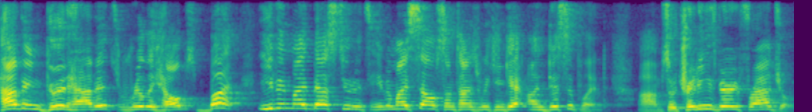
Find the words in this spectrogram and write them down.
having good habits really helps. But even my best students, even myself, sometimes we can get undisciplined. Um, so trading is very fragile.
